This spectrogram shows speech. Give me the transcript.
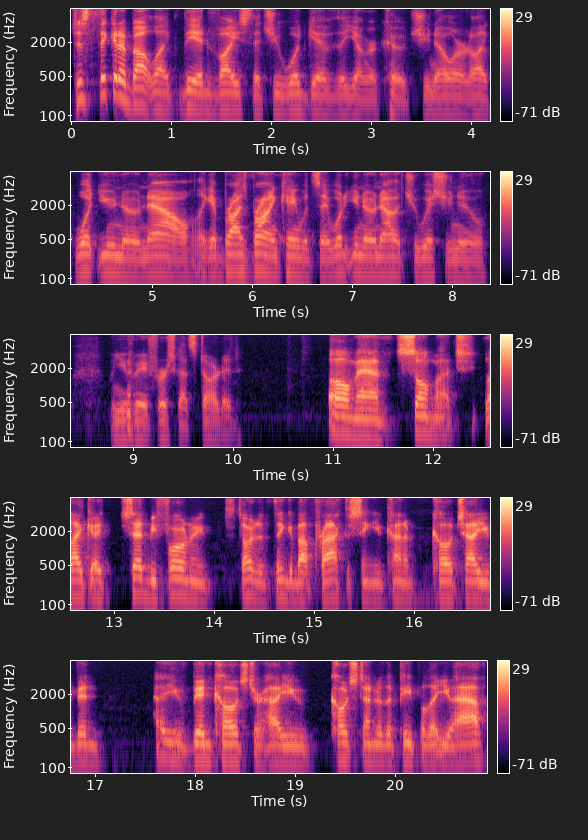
just thinking about like the advice that you would give the younger coach, you know, or like what you know now. Like if Bryce Brian Cain would say, "What do you know now that you wish you knew when you very first got started?" Oh man, so much. Like I said before, when we started to think about practicing, you kind of coach how you've been, how you've been coached, or how you coached under the people that you have.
